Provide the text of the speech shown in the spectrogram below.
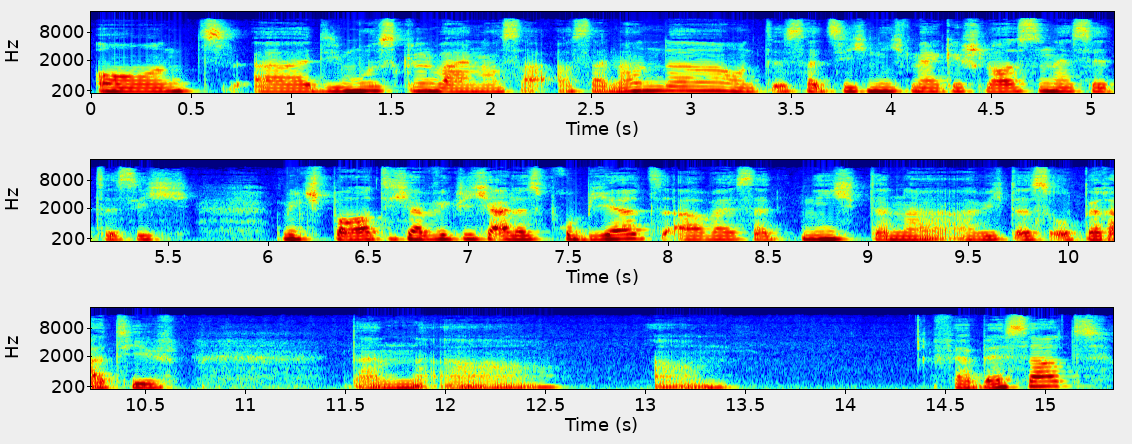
und äh, die Muskeln waren auseinander und es hat sich nicht mehr geschlossen. Es hätte sich mit Sport. Ich habe wirklich alles probiert, aber es hat nicht. Dann äh, habe ich das operativ dann äh, ähm, verbessert.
